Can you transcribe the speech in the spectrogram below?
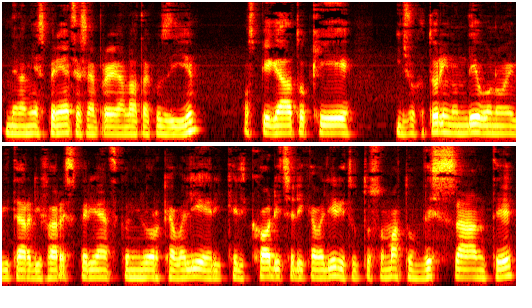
nella mia esperienza è sempre andata così. Ho spiegato che i giocatori non devono evitare di fare esperienze con i loro cavalieri, che il codice dei cavalieri è tutto sommato vessante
